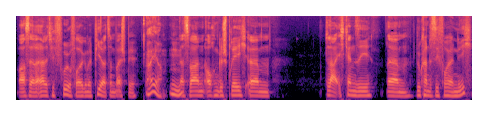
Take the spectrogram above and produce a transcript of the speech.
war es ja eine relativ frühe Folge mit Pia zum Beispiel. Ah ja. Mhm. Das war auch ein Gespräch, ähm, klar, ich kenne sie, ähm, du kanntest sie vorher nicht.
